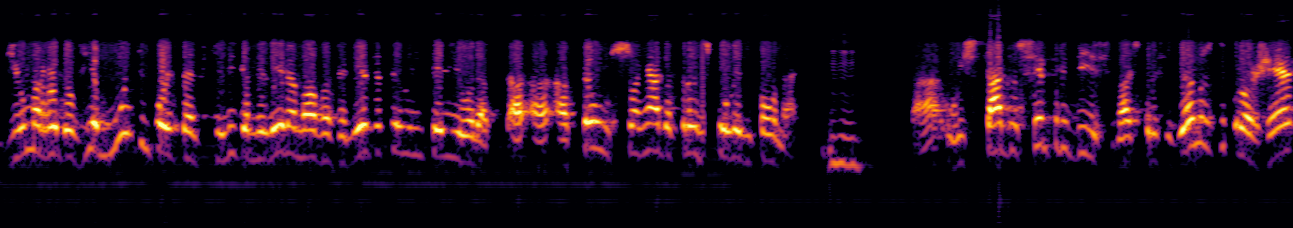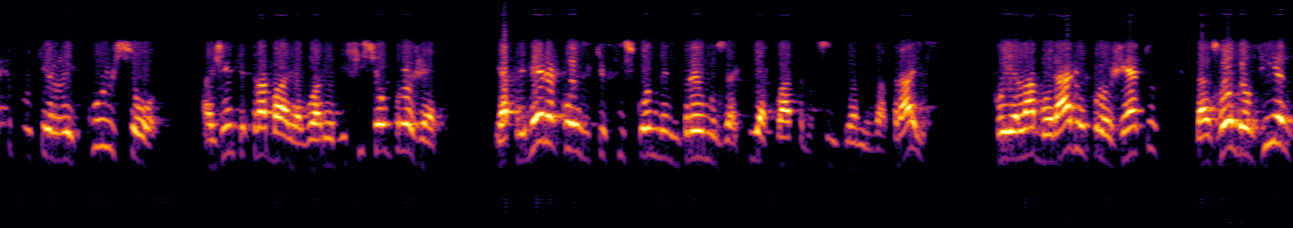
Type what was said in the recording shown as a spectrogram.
de uma rodovia muito importante que liga Meleira Nova Veneza pelo interior, a, a, a tão sonhada Transcorrentona. Uhum. Tá? O Estado sempre diz, nós precisamos de projeto porque recurso a gente trabalha, agora o difícil é o projeto. E a primeira coisa que fiz quando entramos aqui há quatro, cinco anos atrás, foi elaborar o projeto das rodovias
